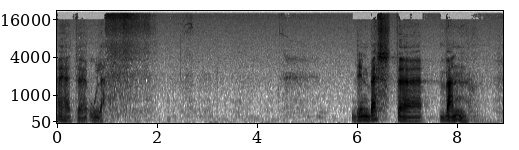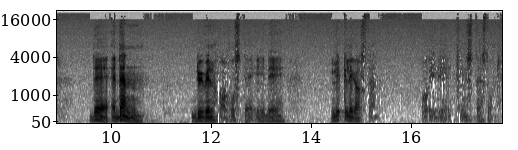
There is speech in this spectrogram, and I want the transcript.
Jeg heter Ole. Din beste venn, det er den du vil ha hos deg i det lykkeligste og i det tyngste stund.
